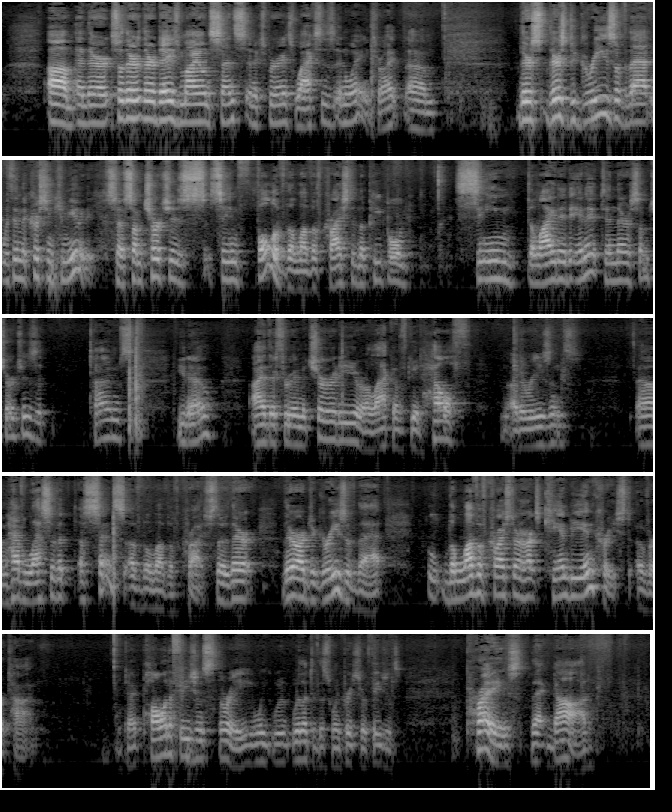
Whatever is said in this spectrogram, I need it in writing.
Um, and there, so there, there are days my own sense and experience waxes and wanes, right? Um, there's there's degrees of that within the Christian community. So some churches seem full of the love of Christ, and the people seem delighted in it. And there are some churches at times, you know, either through immaturity or a lack of good health, other reasons, um, have less of a, a sense of the love of Christ. So there there are degrees of that. The love of Christ in our hearts can be increased over time. Okay, Paul in Ephesians 3, we, we, we looked at this when we preached through Ephesians, prays that God,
